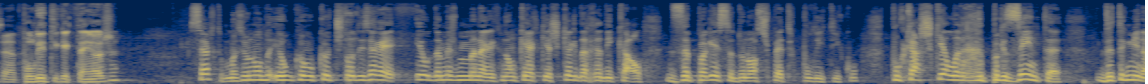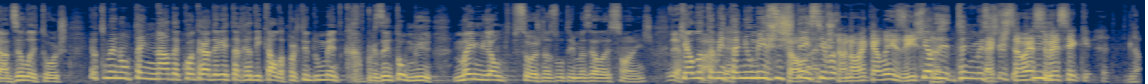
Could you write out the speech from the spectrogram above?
Certo. política que tem hoje? Certo, mas eu não, eu, o que eu- te estou a dizer é, eu da mesma maneira que não quero que a esquerda radical desapareça do nosso espectro político, porque acho que ela representa determinados eleitores, eu também não tenho nada contra a direita radical, a partir do momento que representou mi- meio milhão de pessoas nas últimas eleições, É, que ela pá, também A tenha uma questão- existência... A questão não é que ela existe. Que ela uma a existência- questão é E- saber se... é Não,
